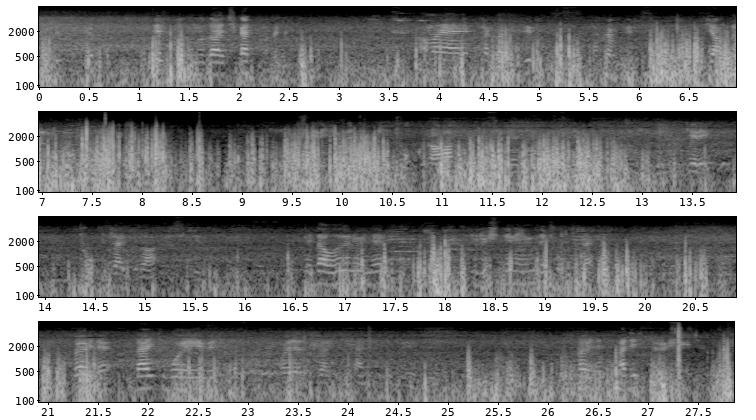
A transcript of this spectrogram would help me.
gözüküyor. Vites daha çıkartmadık. Ama yani takabiliriz, takabiliriz. Jantlarımız bozulmamak için. Sürüş derecemi de çok çok rahat bir bisiklet. Gerek çok güzel bir rahat bisiklet. Pedalları öyle, sürüş deneyimi de çok güzel. Böyle, belki boyayabiliriz. Boyarız belki kendimize boyarız. Böyle, hadi geçelim.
